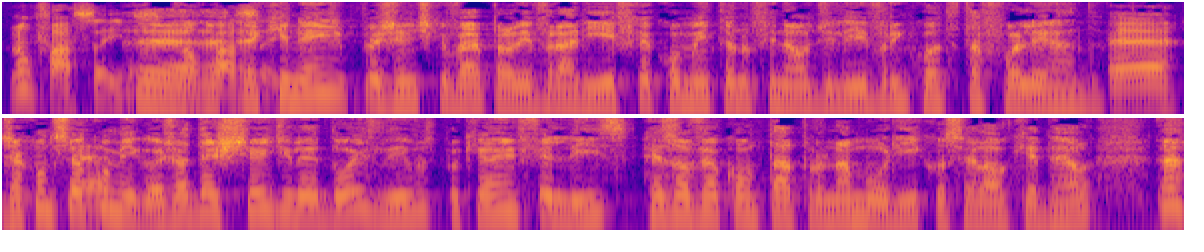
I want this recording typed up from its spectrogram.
Não faça isso. É, não faça é, é que nem gente que vai para livraria e fica comentando o final de livro enquanto tá folheando. É, já aconteceu é. comigo. Eu já deixei de ler dois livros porque a infeliz resolveu contar pro namorico, sei lá o que dela. Ah,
